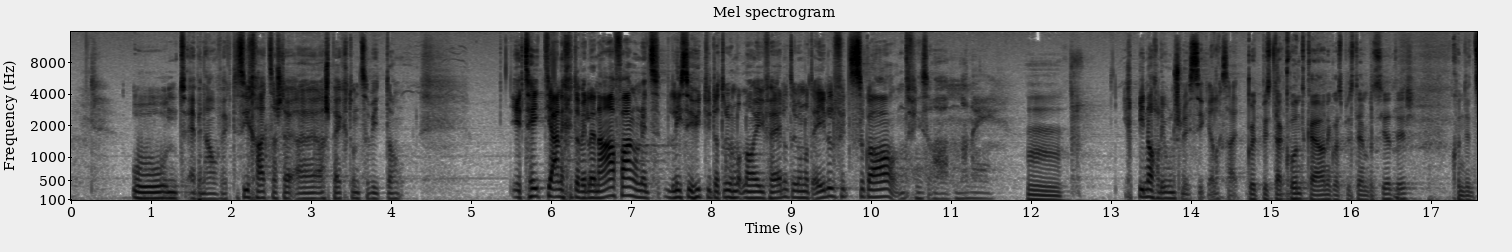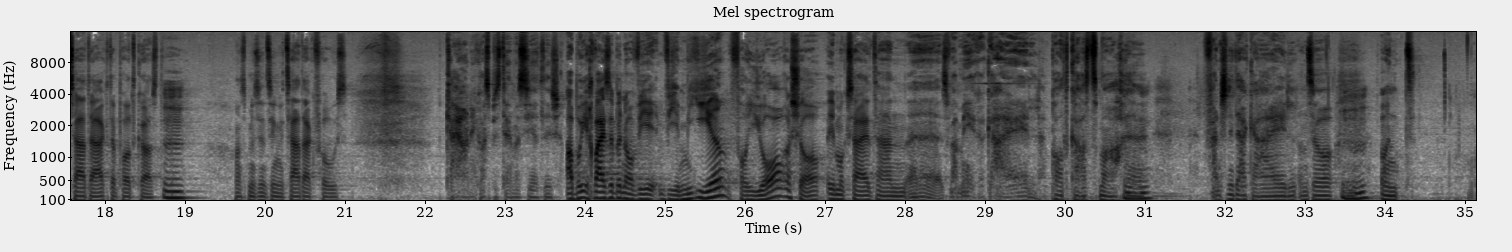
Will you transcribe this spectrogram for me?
Und eben auch wegen der Sicherheitsaspekte und so weiter. Jetzt hätte ich eigentlich wieder anfangen und jetzt lese ich heute wieder 300 neue Fehler, 311 jetzt sogar. Und finde ich so, ah Mann, ey. Ich bin noch ein bisschen unschlüssig, ehrlich gesagt. Gut, bis der kommt, keine Ahnung, was bis dann passiert ist, kommt in 10 Tagen der Podcast. Also wir sind jetzt irgendwie 10 Tage voraus. Keine Ahnung, was bis dann passiert ist. Aber ich weiß eben noch, wie, wie wir vor Jahren schon immer gesagt haben, äh, es war mega geil, einen Podcast zu machen. Fandest du nicht auch geil und so. Und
